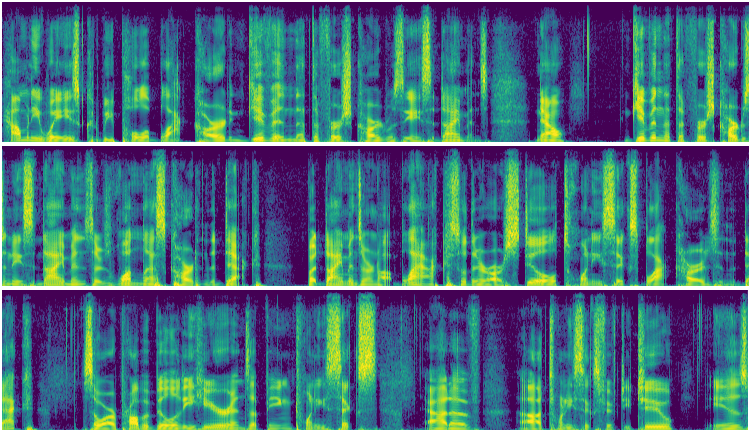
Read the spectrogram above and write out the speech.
How many ways could we pull a black card, given that the first card was the ace of diamonds? Now, given that the first card was an ace of diamonds, there's one less card in the deck. But diamonds are not black, so there are still 26 black cards in the deck. So our probability here ends up being 26 out of uh, 2652 is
